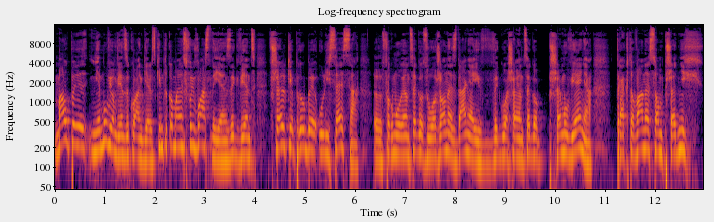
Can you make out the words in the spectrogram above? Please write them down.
Małpy nie mówią w języku angielskim, tylko mają swój własny język, więc wszelkie próby Ulyssesa, e, formułującego złożone zdania i wygłaszającego przemówienia, traktowane są przed nich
